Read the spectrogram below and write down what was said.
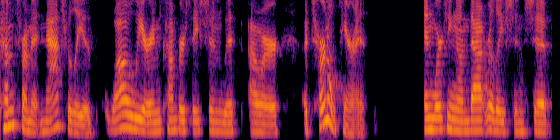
comes from it naturally, is while we are in conversation with our eternal parent and working on that relationship,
